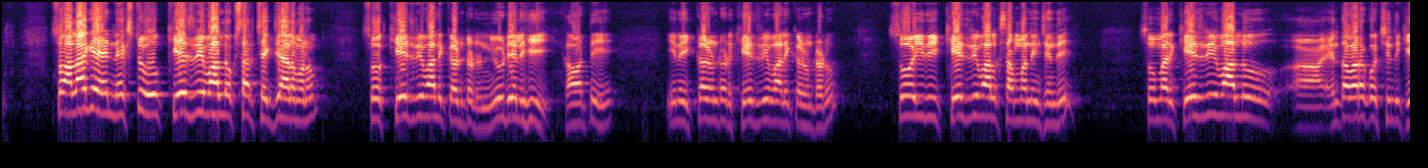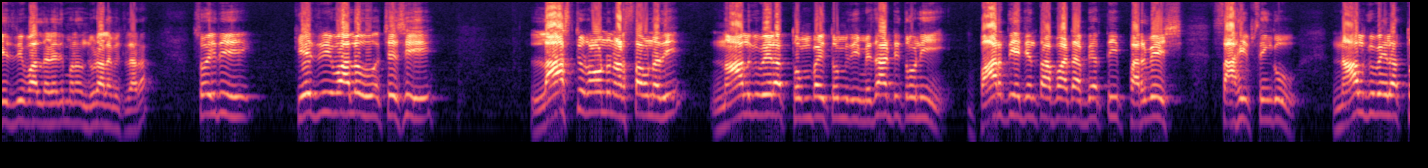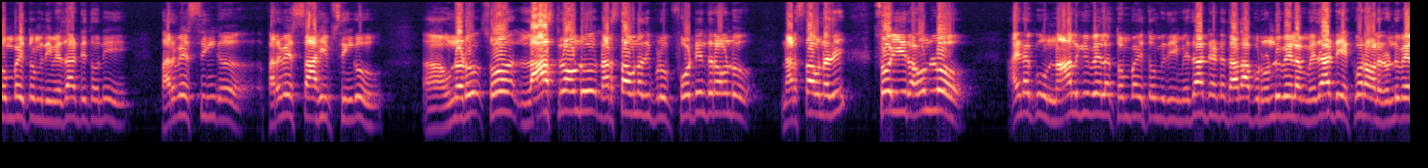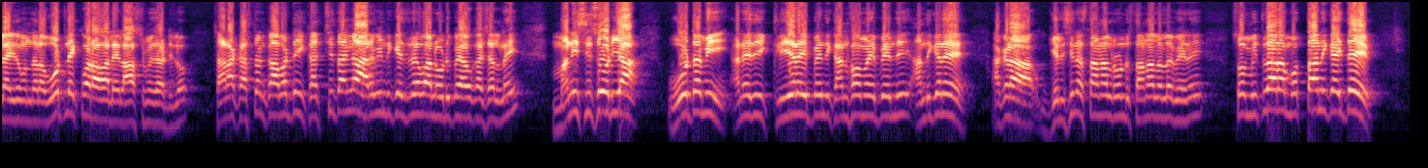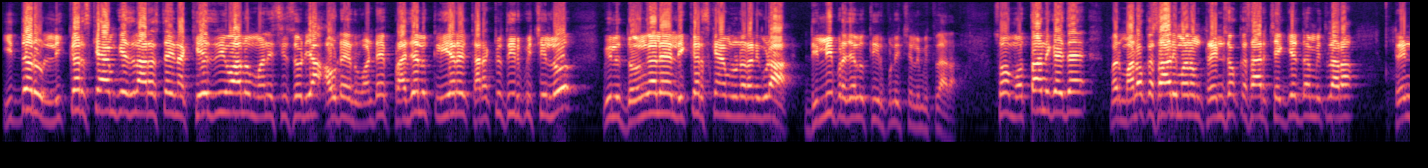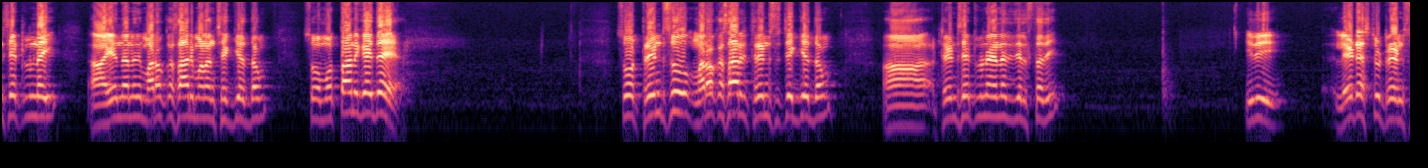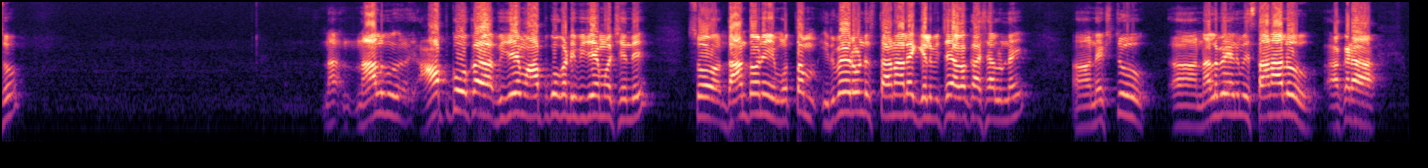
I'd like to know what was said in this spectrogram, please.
సో అలాగే నెక్స్ట్ కేజ్రీవాల్ ఒకసారి చెక్ చేయాలి మనం. సో కేజ్రీవాల్ ఇక్కడ ఉంటాడు న్యూఢిల్లీ కాబట్టి ఈయన ఇక్కడ ఉంటాడు కేజ్రీవాల్ ఇక్కడ ఉంటాడు. సో ఇది కేజ్రీవాల్కి సంబంధించింది. సో మరి కేజ్రీవాల్ ఎంతవరకు వచ్చింది కేజ్రీవాల్ అనేది మనం చూడాలి మిత్రులారా. సో ఇది కేజ్రీవాల్ వచ్చేసి లాస్ట్ రౌండ్ నడుస్తూ ఉన్నది. నాలుగు వేల తొంభై తొమ్మిది మెజార్టీతోని భారతీయ జనతా పార్టీ అభ్యర్థి పర్వేష్ సాహిబ్ సింగ్. నాలుగు వేల తొంభై తొమ్మిది మెజార్టీతోని పర్వేష్ సింగ్ పర్వేష్ సాహిబ్ సింగ్ ఉన్నాడు. సో లాస్ట్ రౌండ్ నడుస్తూ ఉన్నది ఇప్పుడు. ఫోర్టీన్త్ రౌండ్ నడుస్తూ ఉన్నది. సో ఈ రౌండ్లో ఆయనకు నాలుగు వేల తొంభై తొమ్మిది మెజార్టీ అంటే దాదాపు రెండు వేల మెజార్టీ ఎక్కువ రావాలి. రెండు వేల ఐదు వందల ఓట్లు ఎక్కువ రావాలి లాస్ట్ మెజార్టీలో. చాలా కష్టం కాబట్టి ఖచ్చితంగా అరవింద్ కేజ్రీవాల్ ఓడిపోయే అవకాశాలు ఉన్నాయి. మనీష్ సిసోడియా ఓటమి అనేది క్లియర్ అయిపోయింది కన్ఫర్మ్ అయిపోయింది. అందుకనే అక్కడ గెలిచిన స్థానాలు రెండు స్థానాలలో పోయినాయి. సో మిత్రులారా మొత్తానికైతే ఇద్దరు లిక్కర్ స్కామ్ కేసులు అరెస్ట్ అయిన కేజ్రీవాల్ మనీష్ సిసోడియా అవుట్ అయినారు. అంటే ప్రజలు క్లియర్ కరెక్ట్ తీర్పిచ్చిళ్ళు వీళ్ళు దొంగలే లిక్కర్ స్కామ్లు ఉన్నారని కూడా ఢిల్లీ ప్రజలు తీర్పునిచ్చిళ్ళు మిత్రులారా. సో మొత్తానికైతే మరి మరొకసారి మనం ట్రెండ్స్ ఒక్కసారి చెక్ చేద్దాం మిత్రులారా. ట్రెండ్స్ ఎట్లున్నాయి? ఏందనేది మరొకసారి మనం చెక్ చేద్దాం. సో మొత్తానికైతే సో ట్రెండ్స్ మరొకసారి ట్రెండ్స్ చెక్ చేద్దాం. ట్రెండ్స్ ఎట్లున్నాయి అనేది తెలుస్తుంది. ఇది లేటెస్ట్ ట్రెండ్స్ నాలుగు ఆపుకు ఒక విజయం ఆపుకు ఒకటి విజయం వచ్చింది. సో దాంతో మొత్తం ఇరవై రెండు స్థానాలే గెలిపించే అవకాశాలు ఉన్నాయి నెక్స్ట్ నలభై ఎనిమిది స్థానాలు అక్కడ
